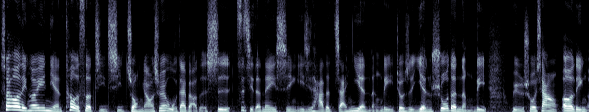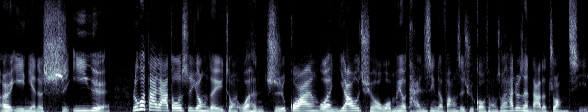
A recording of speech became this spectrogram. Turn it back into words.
所以二零二一年特色极其重要，是因为五代表的是自己的内心以及他的展演能力，就是演说的能力。比如说像二零二一年的十一月。如果大家都是用着一种我很直观、我很要求、我没有弹性的方式去沟通，说它就是很大的撞击。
